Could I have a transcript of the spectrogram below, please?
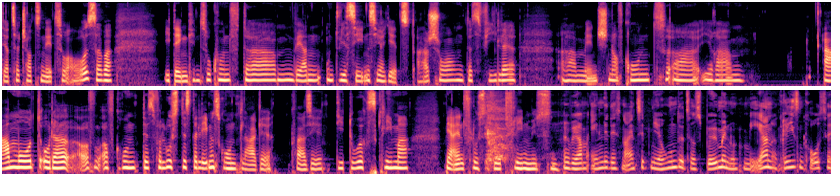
Derzeit schaut es nicht so aus, aber ich denke, in Zukunft äh, werden, und wir sehen es ja jetzt auch schon, dass viele äh, Menschen aufgrund äh, ihrer Armut oder auf, aufgrund des Verlustes der Lebensgrundlage quasi, die durchs Klima beeinflusst wird, fliehen müssen. Wir haben Ende des 19. Jahrhunderts aus Böhmen und Mähren eine riesengroße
